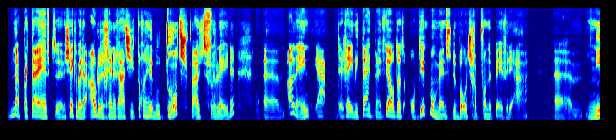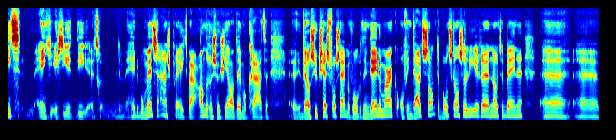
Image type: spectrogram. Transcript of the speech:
nou, partij heeft, eh, zeker bij de oudere generatie, toch een heleboel trots uit het verleden. Ehm, alleen, ja, de realiteit blijft wel dat op dit moment de boodschap van de PvdA ehm, niet eentje is die, die het, de heleboel mensen aanspreekt, waar andere sociaal-democraten eh, wel succesvol zijn. Bijvoorbeeld in Denemarken of in Duitsland. De bondskanselier uh, notabene eh, eh, eh,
